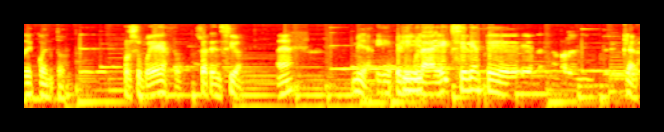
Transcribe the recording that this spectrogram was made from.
descuento. por supuesto, su atención. ¿eh? Mira, Eh, película excelente en, en Rolandino claro.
